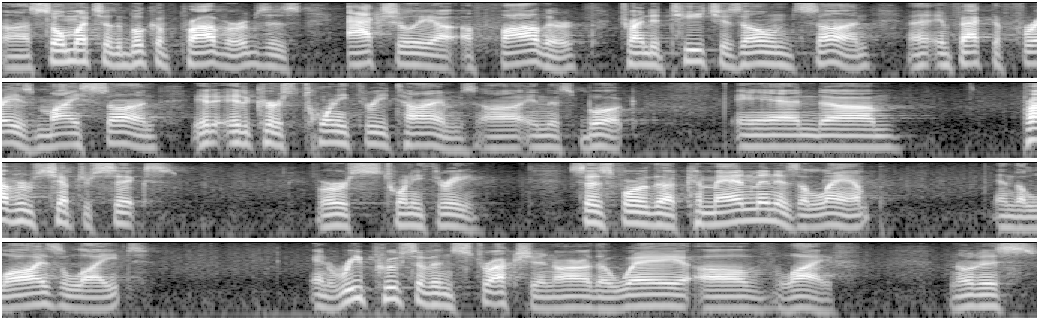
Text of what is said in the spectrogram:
uh, so much of the book of Proverbs is actually a, a, father trying to teach his own son. Uh, in fact, the phrase, my son, it, it occurs 23 times uh, in this book. And um, Proverbs chapter 6, verse 23 says, For the commandment is a lamp, and the law is light, and reproofs of instruction are the way of life. Notice,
